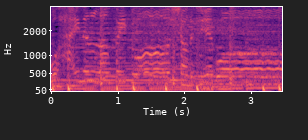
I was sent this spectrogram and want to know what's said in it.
我还能浪费多少的结果？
